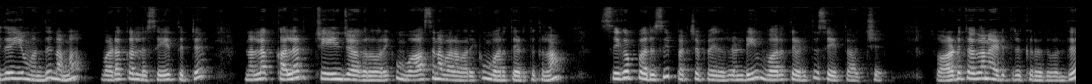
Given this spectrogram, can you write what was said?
இதையும் வந்து நம்ம வடக்கல்ல சேர்த்துட்டு நல்லா கலர் சேஞ்ச் ஆகிற வரைக்கும் வாசனை வர வரைக்கும் வறுத்து எடுத்துக்கலாம். சிகப்பரிசி பச்சைப்பயிறு ரெண்டையும் வறுத்து எடுத்து சேர்த்தாச்சு. ஸோ அடுத்ததாக நான் எடுத்துருக்கிறது வந்து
